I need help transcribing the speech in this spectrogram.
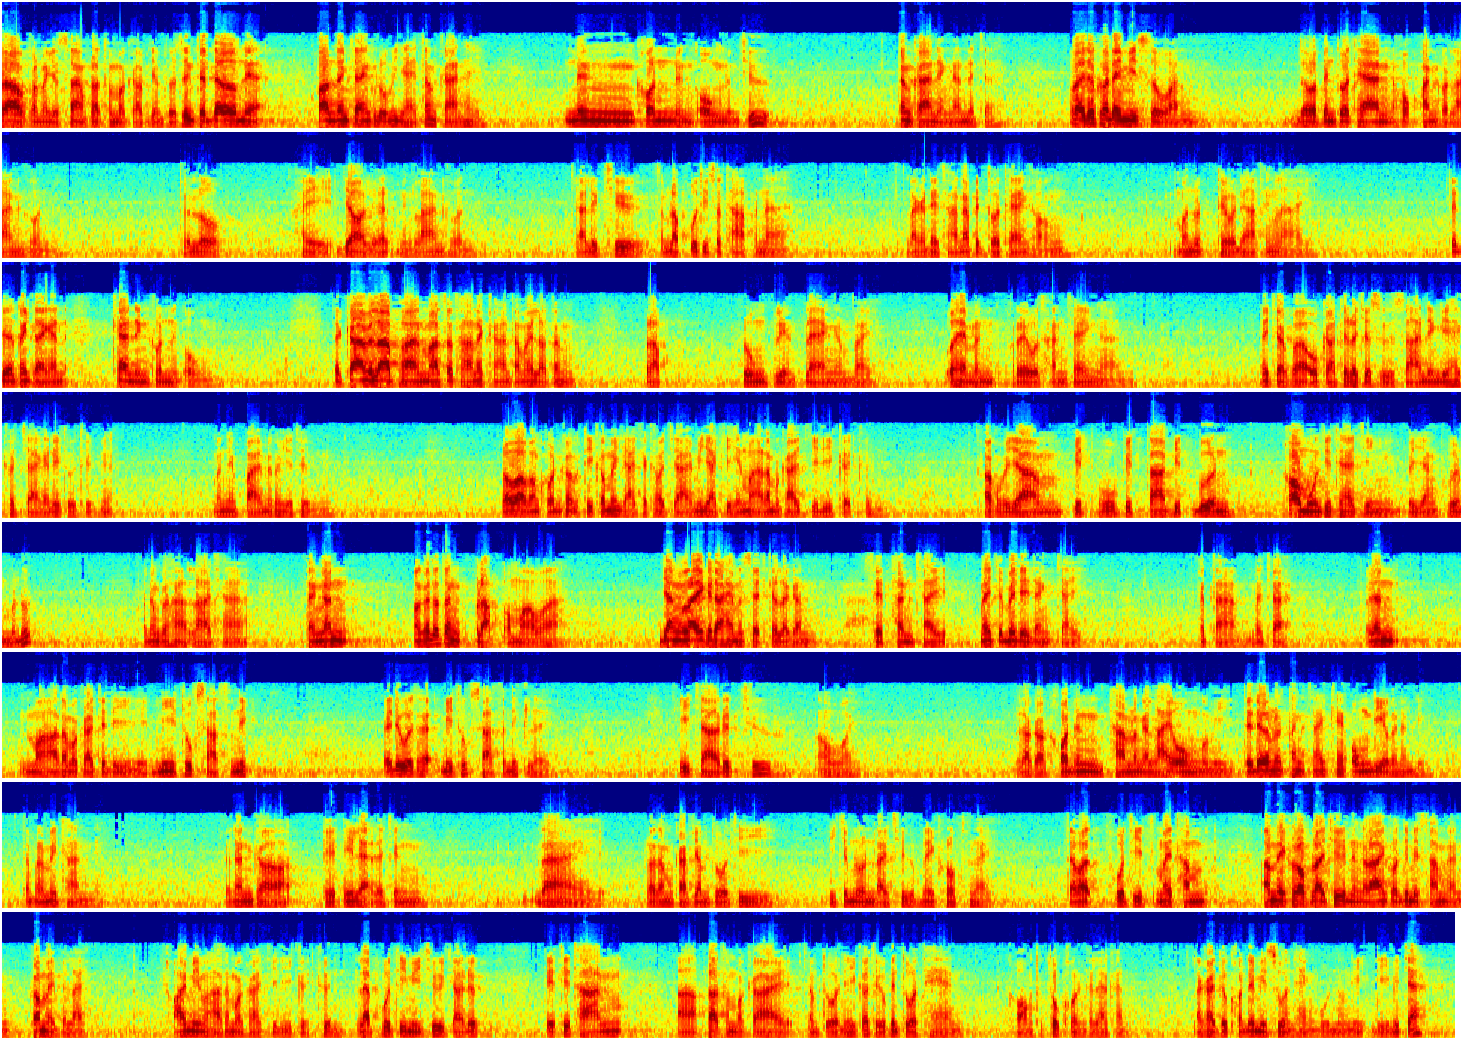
เรากำลังจะสร้างพระธรรมกายประจำตัว ซึ่งแต่เดิมเนี่ย ความตั้งใจของครูไม่ใหญ่ต้องการให้หนึ่งคนหนึ่งองค์หนึ่งชื่อ ต้องการอย่างนั้นนะจ๊ะเพื่อทุกคนได้มีส่วน โดยเป็นตัวแทนหกพันกว่าล้านคน ทั่วโลกให้ย่อเหลือหนึ่งล้านคนจะลึกชื่อสำหรับผู้ที่สถาปนา แล้วก็ในฐานะเป็นตัวแทนของมนุษย์เทวดาทั้งหลาย แต่เดินตั้งใจงั้น แค่หนึ่งคนหนึ่งองค์ แต่การเวลาผ่านมาสถานการณ์ทำให้เราต้องปรับปรุงเปลี่ยนแปลงกันไป เพื่อให้มันเร็วทันใช้งานเนื่องจากว่าโอกาสที่เราจะสื่อสารอย่างนี้ให้เข้าใจกันได้ทั่วถึงเนี่ย มันยังไปไม่ค่อยจะถึง เพราะว่าบางคนที่เขาไม่อยากจะเข้าใจ ไม่อยากจะเห็นมหาธรรมกายจีดีเกิดขึ้นเขาก็พยายามปิดหูปิดตาปิดเบือนข้อมูลที่แท้จริงไปยังเพื่อนมนุษย์ เราะนั้นก็หาล่าช้าดังนั้นมันก็จะต้องปรับออกมาว่า อย่างไรก็ได้ให้มันเสร็จกันแล้วกัน เสร็จทันใช้ แม้จะไม่ได้ดังใจ ก็ตามนะจ๊ะเพราะฉะนั้นมหาธรรมกายเจดีนี่มีทุกศาสนิก ไปดูเถอะมีทุกศาสนิกเลย ที่จะรึกชื่อเอาไว้ แล้วก็คนหนึ่งทำแล้วกันหลายองค์ก็มี แต่เดิมเราตั้งใจแค่องค์เดียวก็นั้นเองแต่มันไม่ทันเนี่ย ราะฉะนั้นก็เหตุนี้แหละเราจึงได้พระธรรมกายปรจำตัวที่มีจำนวนรายชื่อไม่ครบเท่าไหร่ แต่ว่าผู้ที่ไม่ทำอะไม่ครบรายชื่อหนึ่งล้านคนที่ไม่ซ้ำกัน ก็ไม่เป็นไร ขอให้มีมหาธรรมกายเจดีเกิดขึ้น และผู้ที่มีชื่อจารึก ติดที่ฐานพระธรรมกายจำตัวนี้ก็ถือเป็นตัวแทนของทุกๆคนกันแล้วกัน แล้วก็ให้ทุกคนได้มีส่วนแห่งบุญตรงนี้ ดีไหมจ๊ะ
